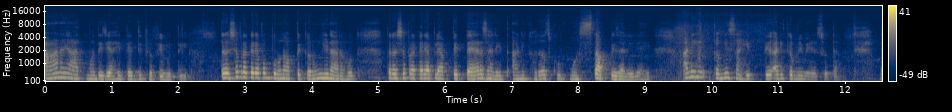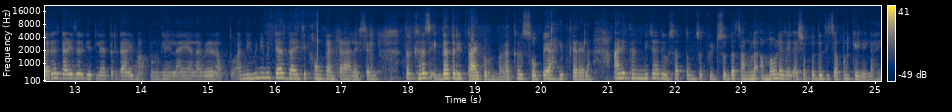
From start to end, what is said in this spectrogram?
आणि आतमध्ये जे आहे ते अगदी फ्लफी होतील. तर अशा प्रकारे आपण पूर्ण आप्पे करून घेणार आहोत. तर अशा प्रकारे आपले आप्पे तयार झालेत आणि खरंच खूप मस्त आप्पे झालेले आहेत. आणि कमी साहित्य आणि कमी वेळसुद्धा बऱ्याच डाळी जर घेतल्या तर डाळी मापून घ्यायला याला वेळ लागतो. आणि नेहमी नेहमी त्याच डाळीचे खाऊन कंटाळा आला असेल तर खरंच एकदा तरी ट्राय करून बघा. खरंच सोपे आहेत करायला. आणि थंडीच्या दिवसात तुमचं पीठसुद्धा चांगलं आंबवलं जाईल अशा पद्धतीचं आपण केलेलं आहे.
